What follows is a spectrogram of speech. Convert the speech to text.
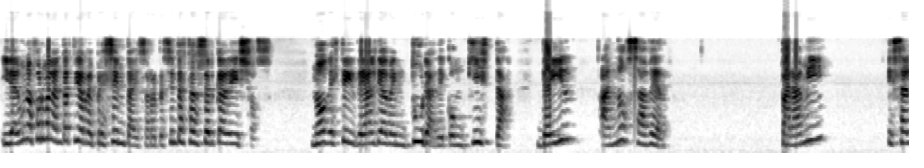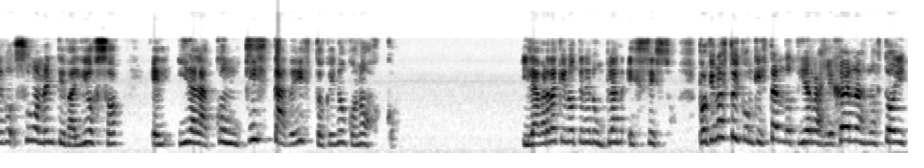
Y de alguna forma la Antártida representa eso, representa estar cerca de ellos, ¿no? De este ideal de aventura, de conquista, de ir a no saber. Para mí es algo sumamente valioso el ir a la conquista de esto que no conozco. Y la verdad que no tener un plan es eso. Porque no estoy conquistando tierras lejanas, no estoy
